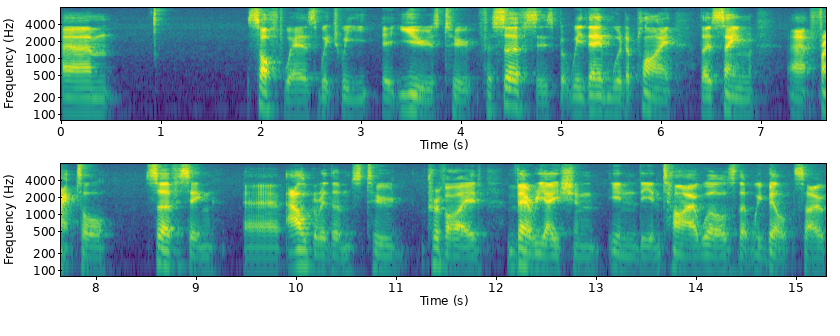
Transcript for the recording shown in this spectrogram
um, softwares which we uh, used to for surfaces, but we then would apply those same uh, fractal surfacing uh, algorithms to provide variation in the entire worlds that we built. So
